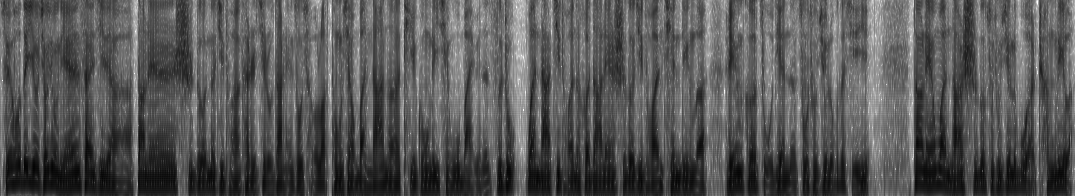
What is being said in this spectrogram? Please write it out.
随后的一九九九年赛季啊，大连实德呢集团开始介入大连足球了，同向万达呢提供了一千五百元的资助。万达集团呢和大连实德集团签订了联合组建的足球俱乐部的协议，大连万达实德足球俱乐部成立了。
